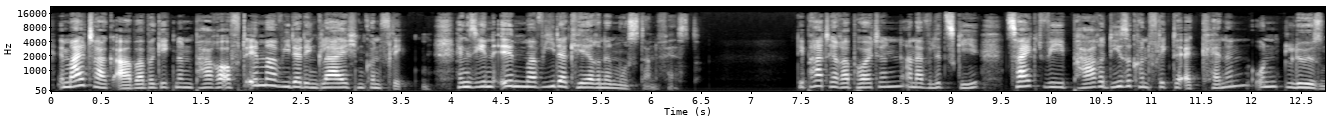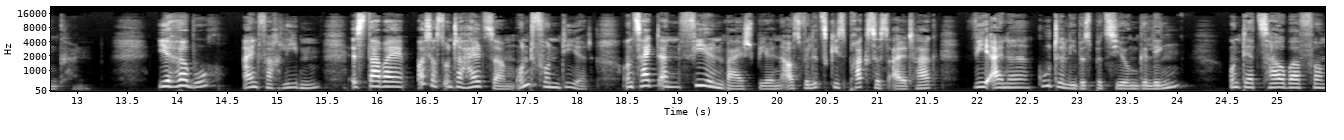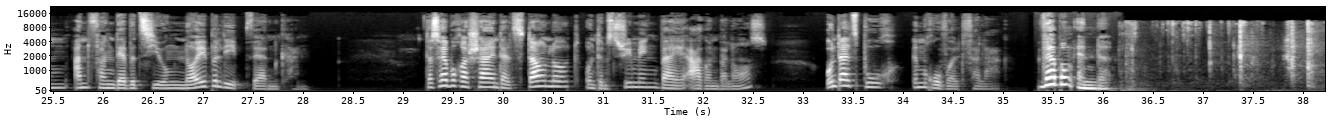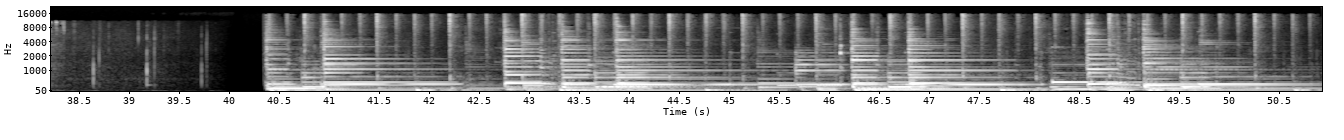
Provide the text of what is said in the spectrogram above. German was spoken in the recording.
Im Alltag aber begegnen Paare oft immer wieder den gleichen Konflikten, hängen sie in immer wiederkehrenden Mustern fest. Die Paartherapeutin Anna Wilitzki zeigt, wie Paare diese Konflikte erkennen und lösen können. Ihr Hörbuch Einfach lieben ist dabei äußerst unterhaltsam und fundiert und zeigt an vielen Beispielen aus Wilitzkis Praxisalltag, wie eine gute Liebesbeziehung gelingen und der Zauber vom Anfang der Beziehung neu belebt werden kann. Das Hörbuch erscheint als Download und im Streaming bei Argon Balance und als Buch im Rowold Verlag. Werbung Ende.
